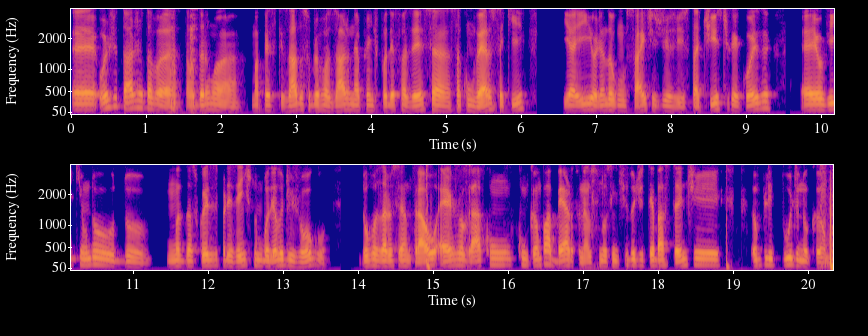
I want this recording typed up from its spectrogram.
É, hoje tarde eu tava, tava dando uma, uma pesquisada sobre o Rosário, né, pra gente poder fazer essa, essa conversa aqui. E aí, olhando alguns sites de, de estatística e coisa, é, eu vi que um do, do, uma das coisas presentes no modelo de jogo do Rosário Central é jogar com, com campo aberto, né? No sentido de ter bastante amplitude no campo.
